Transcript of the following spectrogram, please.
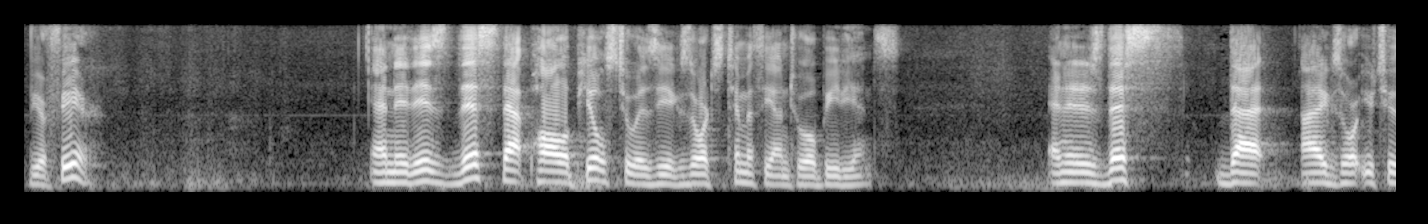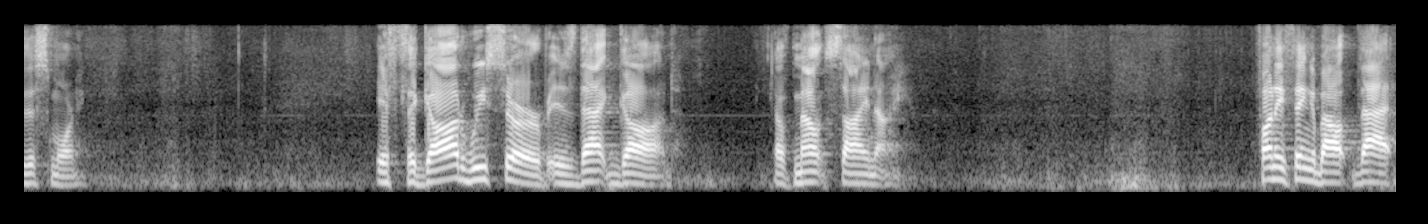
of your fear? And it is this that Paul appeals to as he exhorts Timothy unto obedience. And it is this that I exhort you to this morning. If the God we serve is that God of Mount Sinai, funny thing about that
